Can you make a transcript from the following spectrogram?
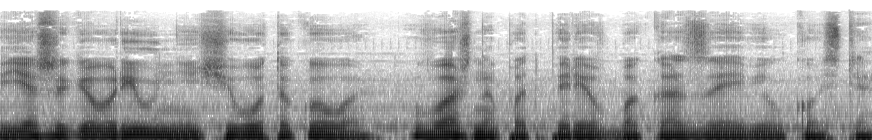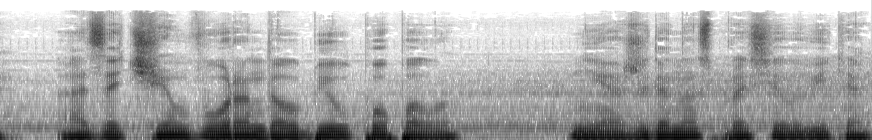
«Я же говорил, ничего такого», – важно подперев бока, заявил Костя. «А зачем ворон долбил по полу?» – неожиданно спросил Витя,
